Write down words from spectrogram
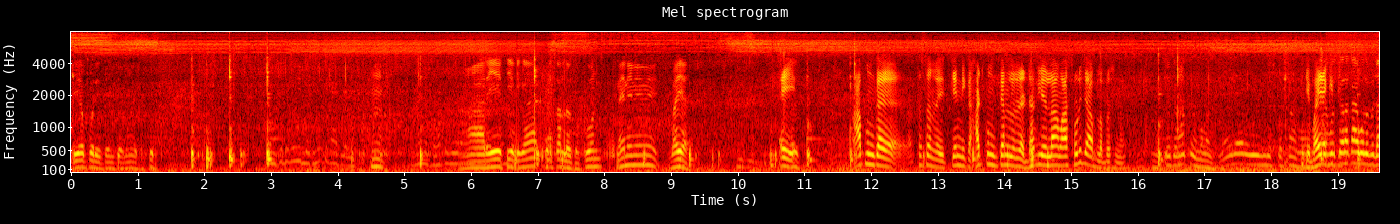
व्यापारी आहे त्यांच्या माहिती अरे ते का चाललं होतं? कोण? नाही नाही नाही नाही. भैया. ए आपण काय तसं नाही त्यांनी काय हटकून त्यांना ढकले लांब आज थोडीच आपला प्रश्न? ते भैया त्यामुळे त्याला काय बोलू बेटा?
